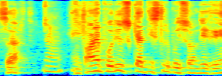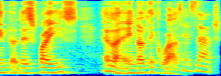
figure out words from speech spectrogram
certo? É. Então é por isso que a distribuição de renda nesse país ela é inadequada. Exato.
